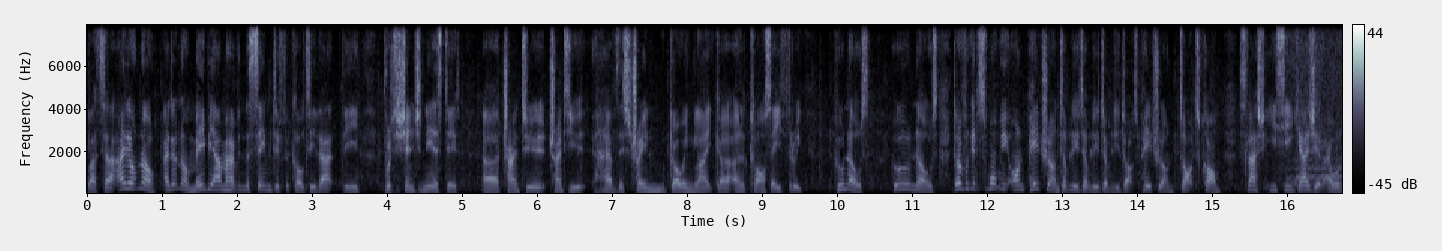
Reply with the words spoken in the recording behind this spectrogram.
But uh, I don't know. I don't know. Maybe I'm having the same difficulty that the British engineers did, uh, trying to trying to have this train going like uh, a Class A3. Who knows? Who knows? Don't forget to support me on Patreon, www.patreon.com slash ecgadget. I would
